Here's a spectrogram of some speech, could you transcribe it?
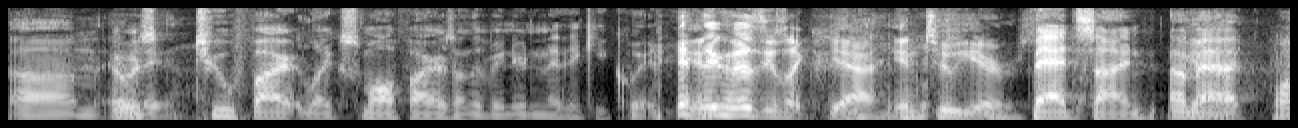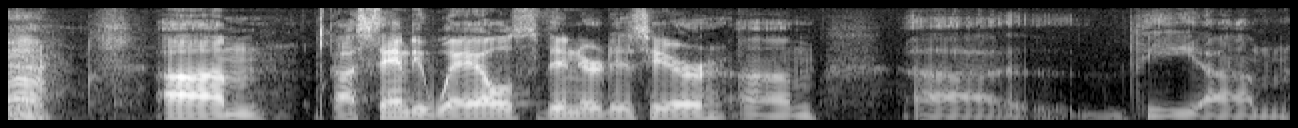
Um, There was they- two fire, like small fires on the vineyard, and I think he quit. I think it was, he was like, yeah, in two years. bad sign. I'm Yeah. out. Wow. Um, uh, Sandy Wales Vineyard is here. Um, uh, the um,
